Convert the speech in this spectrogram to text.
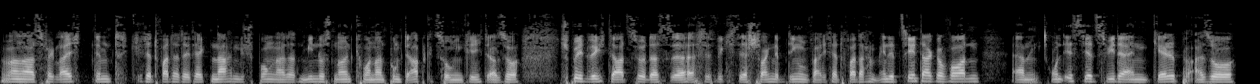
wenn man als Vergleich nimmt, Gerrit Watter direkt nach ihm gesprungen hat, hat minus 9,9 Punkte abgezogen gekriegt. Also spricht wirklich dazu, dass äh, es wirklich sehr schwankende Bedingungen war. Gerrit Watter am Ende Zehnter geworden ähm, und ist jetzt wieder in Gelb. Also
